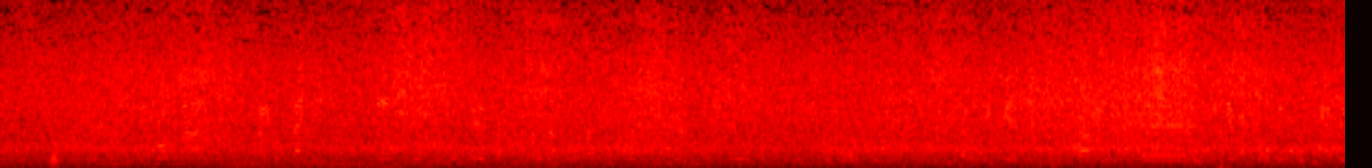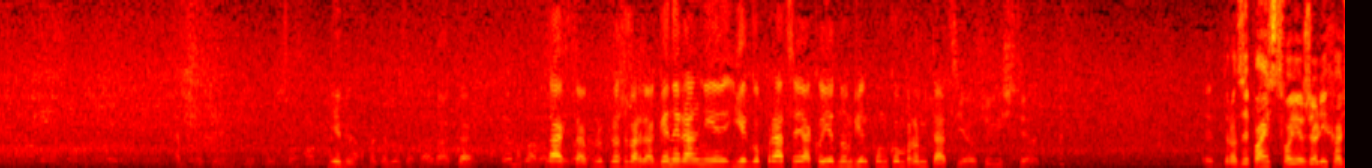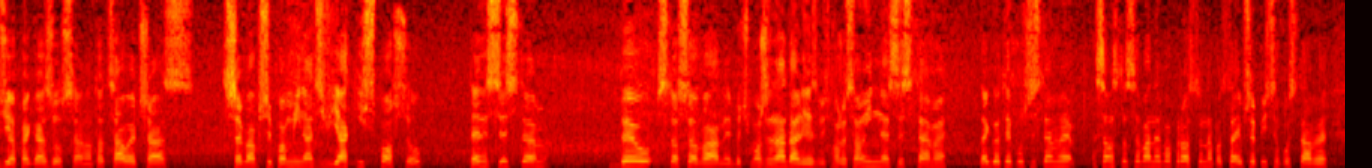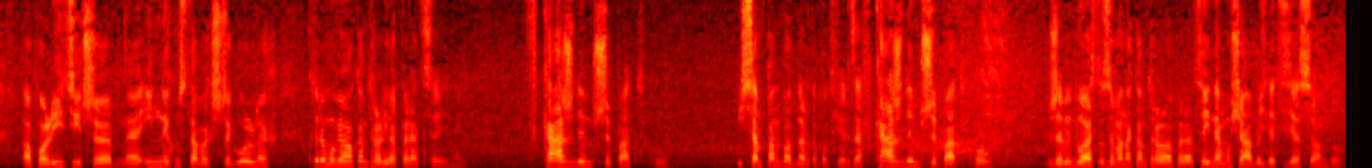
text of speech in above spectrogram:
Nie wiem. Tak, tak, tak, proszę bardzo. A generalnie jego pracę jako jedną wielką kompromitację oczywiście. Drodzy Państwo, jeżeli chodzi o Pegasusa, no to cały czas trzeba przypominać, w jaki sposób ten system był stosowany. Być może nadal jest, być może są inne systemy. Tego typu systemy są stosowane po prostu na podstawie przepisów ustawy o policji czy e, innych ustawach szczególnych, które mówią o kontroli operacyjnej. W każdym przypadku, i sam pan Bodnar to potwierdza, w każdym przypadku, żeby była stosowana kontrola operacyjna, musiała być decyzja sądu.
